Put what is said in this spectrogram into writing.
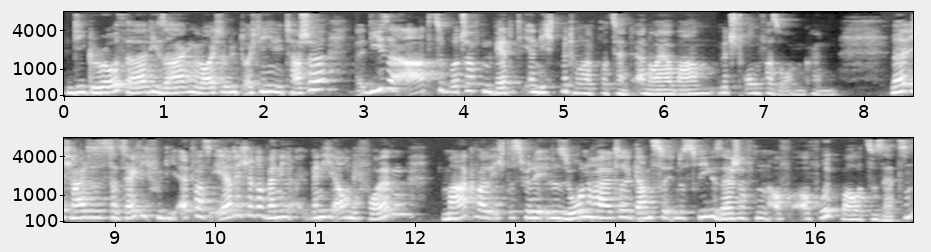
Degrowther, die sagen, Leute, lügt euch nicht in die Tasche. Diese Art zu wirtschaften werdet ihr nicht mit 100 Prozent Erneuerbaren mit Strom versorgen können. Ne, ich halte es tatsächlich für die etwas ehrlichere, wenn ich, wenn ich auch nicht folgen mag, weil ich das für eine Illusion halte, ganze Industriegesellschaften auf, auf Rückbau zu setzen.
